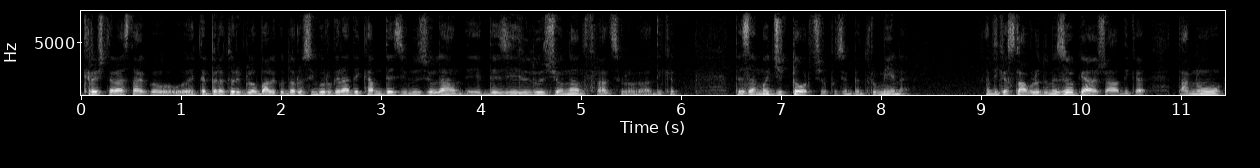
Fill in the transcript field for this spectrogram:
creșterea asta cu temperaturii globale cu doar un singur grad e cam deziluzionant, e deziluzionant fraților, adică dezamăgitor, cel puțin pentru mine. Adică slavă lui Dumnezeu că e așa, adică, dar nu,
